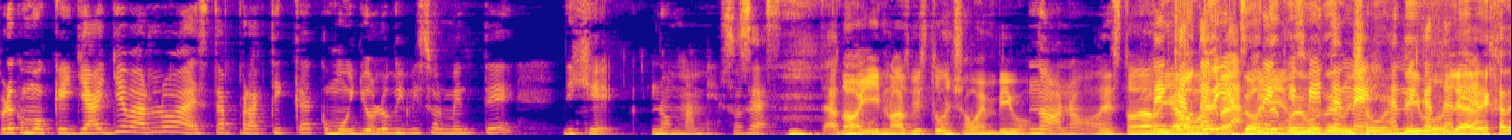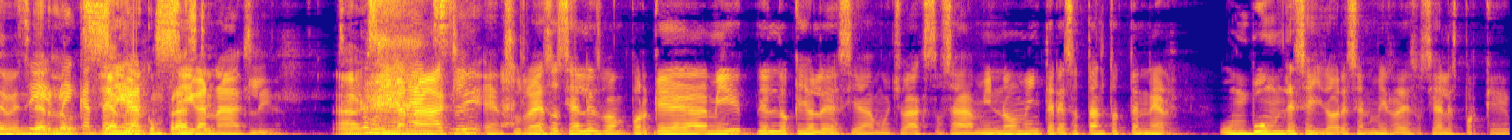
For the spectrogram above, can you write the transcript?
Pero como que ya llevarlo a esta práctica, como yo lo vi visualmente, dije, no mames, o sea, No, como- y no has visto un show en vivo. No, no. Es todavía me encantaría. otra ¿Dónde me- podemos ver un show en vivo? Ya deja de Sí, venderlo. me Ya encantaría. me lo Sigan, compraste. sigan a Axley. Ah, Sí, ok. Sigan a Axley. En sus redes sociales porque a mí es lo que yo le decía mucho a Ax. O sea, a mí no me interesa tanto tener un boom de seguidores en mis redes sociales porque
